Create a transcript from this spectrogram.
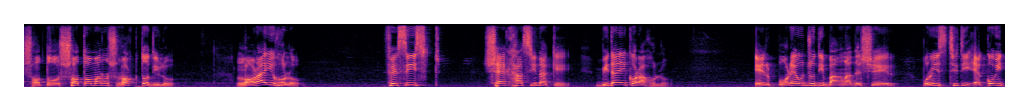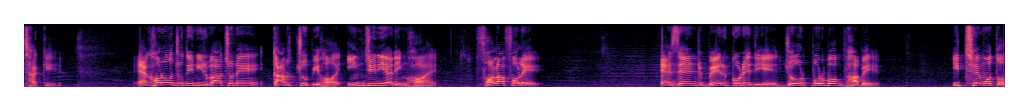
শত শত মানুষ রক্ত দিল, লড়াই হলো, ফেসিস্ট শেখ হাসিনাকে বিদায় করা হলো। এরপরেও যদি বাংলাদেশের পরিস্থিতি একই থাকে, এখনও যদি নির্বাচনে কারচুপি হয়, ইঞ্জিনিয়ারিং হয়, ফলাফলে এজেন্ট বের করে দিয়ে জোরপূর্বকভাবে ইচ্ছে মতো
